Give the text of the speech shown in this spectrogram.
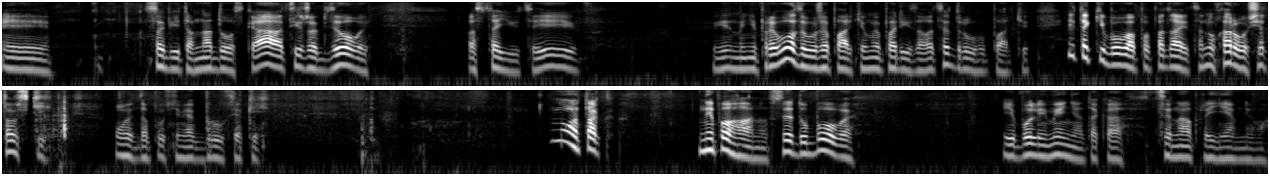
і собі там на доски, а ці ж обзьоли остаються. І він мені привозив уже партію, ми порізали, а це другу партію. І такі бува попадаються, ну хороші, товсті. Ось, допустим, як брус який. Ну а так непогано, все дубове і більш-менш така ціна приємлива.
